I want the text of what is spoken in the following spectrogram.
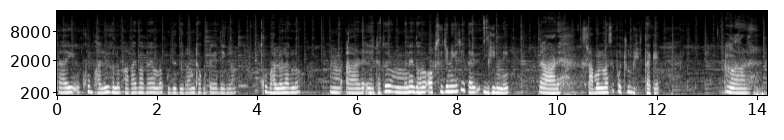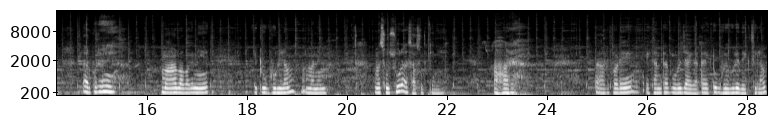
তাই খুব ভালোই হলো। ফাঁকায় ফাঁকায় আমরা পুজো দিলাম, ঠাকুরটাকে দেখলাম। খুব ভালো লাগল। আর এটা তো মানে ধরো অফ সিজনে গেছি, তাই ভিড় নেই। আর শ্রাবণ মাসে প্রচুর ভিড় থাকে। আর তারপরে মা আর বাবাকে নিয়ে একটু ঘুরলাম মানে আমার শ্বশুর আর শাশুড়িকে নিয়ে। আর তারপরে এখানটা পুরো জায়গাটা একটু ঘুরে ঘুরে দেখছিলাম।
